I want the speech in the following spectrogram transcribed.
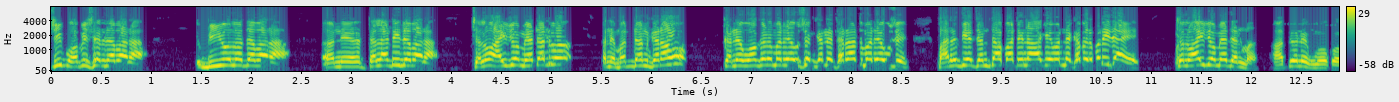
ચીફ ઓફિસર દ્વારા, બીઓલો દ્વારા અને તલાટી દ્વારા, ચલો આવી જાઓ મેદાનમાં અને મતદાન કરાવો. કને ઓગણમાં રહેવું છે કને થરાદમાં રહેવું છે? ભારતીય જનતા પાર્ટીના આગેવાનને ખબર પડી જાય. ચલો આવી જાઓ મેદાનમાં. આપ્યો ને મોકો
